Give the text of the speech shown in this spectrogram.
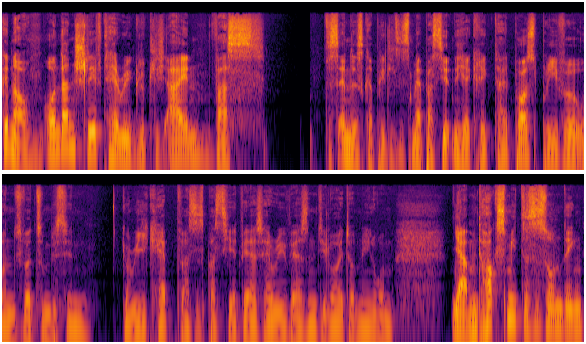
Genau, und dann schläft Harry glücklich ein, was das Ende des Kapitels ist. Mehr passiert nicht, er kriegt halt Postbriefe und es wird so ein bisschen gerecapt, was ist passiert, wer ist Harry, wer sind die Leute um ihn rum. Ja, mit Hogsmeade, das ist so ein Ding,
